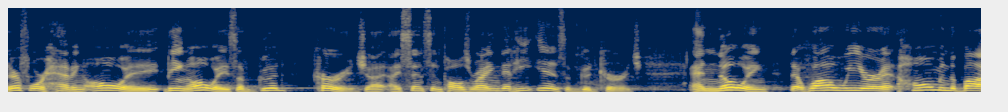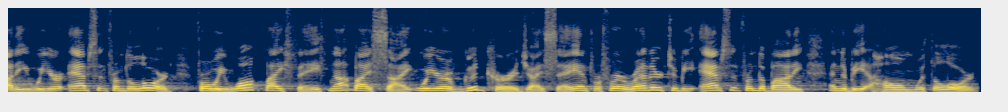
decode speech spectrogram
Therefore, having always, being always of good courage, I, I sense in Paul's writing that he is of good courage and knowing that while we are at home in the body, we are absent from the Lord. For we walk by faith, not by sight. We are of good courage, I say, and prefer rather to be absent from the body and to be at home with the Lord.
